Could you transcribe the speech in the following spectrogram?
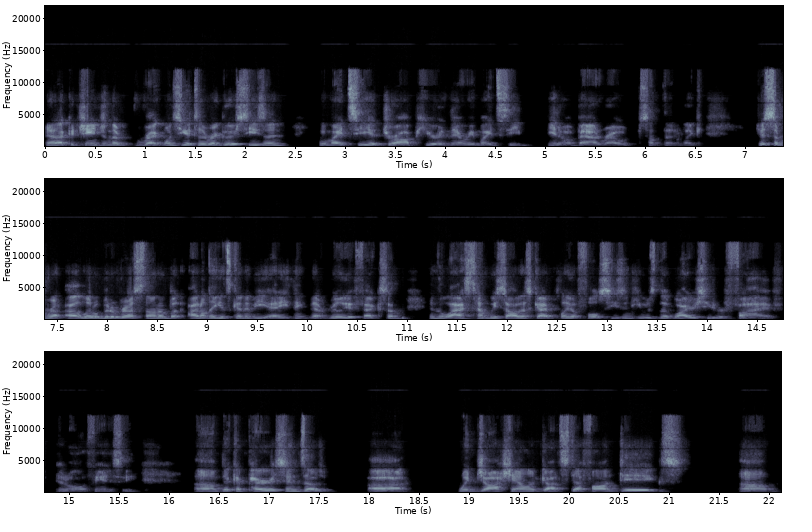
Now that could change in the right once you get to the regular season. We might see a drop here and there. We might see, you know, a bad route, something like just some a little bit of rest on him, but I don't think it's going to be anything that really affects him. And the last time we saw this guy play a full season, he was the wide receiver five in all of fantasy. Um, the comparisons of uh, when Josh Allen got Stefon Diggs um,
